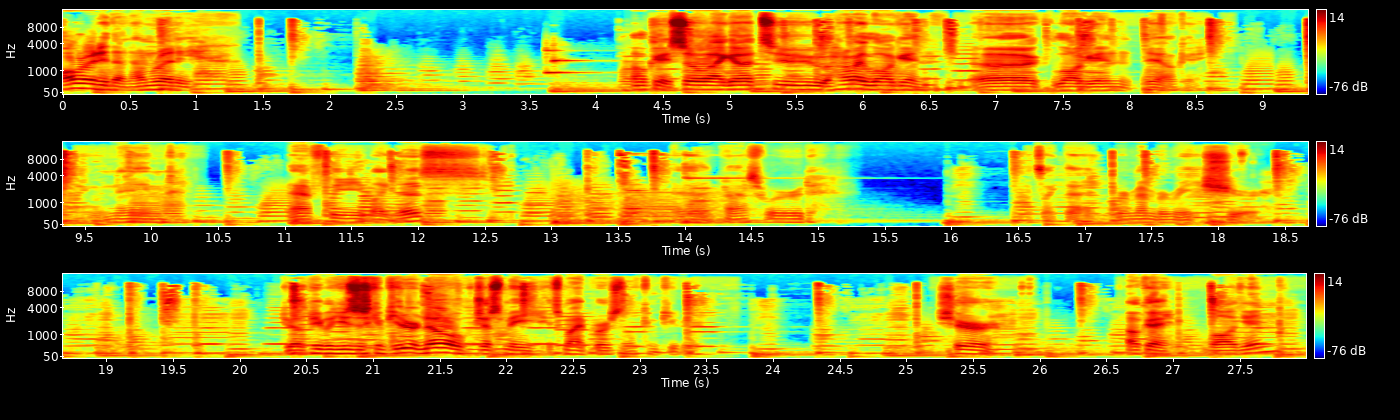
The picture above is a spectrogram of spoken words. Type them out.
Alrighty then, I'm ready. Okay, so I got to. How do I log in? Uh, log in. Yeah, okay. Name athlete like this, and password. It's like that. Remember me, sure. Do other people use this computer? No, just me. It's my personal computer. Sure. Okay, log in.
